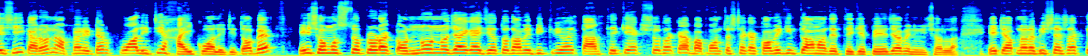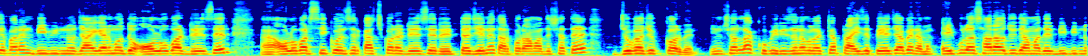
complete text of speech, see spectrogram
বেশি, কারণ আপনার এটার কোয়ালিটি হাই কোয়ালিটি। তবে এই সমস্ত প্রোডাক্ট অন্য অন্য জায়গায় যত দামে বিক্রি হয়, তার থেকে একশো টাকা বা পঞ্চাশ টাকা কমে কিন্তু আমাদের থেকে পেয়ে যাবেন ইনশাল্লাহ। এটা আপনারা বিশ্বাস রাখতে পারেন। বিভিন্ন জায়গার মধ্যে অল ওভার ড্রেসের অল ওভার সিকোয়েন্সের কাজ করা ড্রেসের রেটটা জেনে তারপর আমাদের সাথে যোগাযোগ করবেন। ইনশাল্লাহ খুবই রিজনেবল একটা প্রাইসে পেয়ে যাবেন এবং এইগুলো ছাড়াও যদি আমাদের বিভিন্ন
